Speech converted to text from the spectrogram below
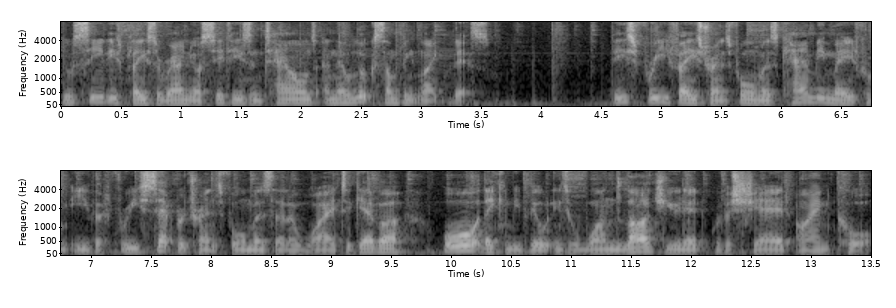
You'll see these placed around your cities and towns and they'll look something like this. These three-phase transformers can be made from either three separate transformers that are wired together, or they can be built into one large unit with a shared iron core.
